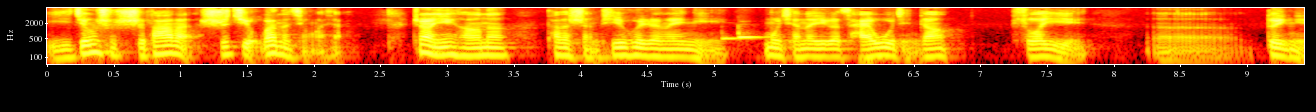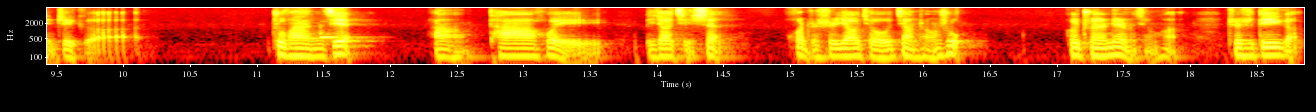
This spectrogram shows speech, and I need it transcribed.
已经是十八万、十九万的情况下，这样银行呢，它的审批会认为你目前的一个财务紧张，所以，呃，对你这个住房按揭啊，他会比较谨慎，或者是要求降成数，会出现这种情况。这是第一个。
